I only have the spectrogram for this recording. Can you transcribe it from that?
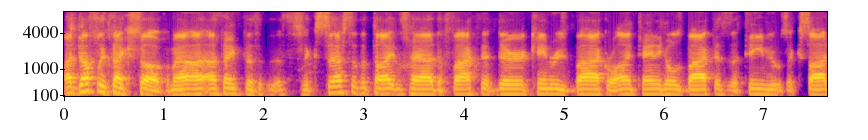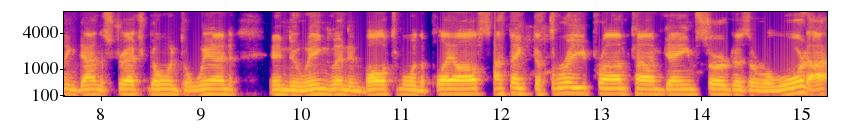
I definitely think so. I mean, I, I think the, the, success that the Titans had, the fact that Derrick Henry's back, Ryan Tannehill's back, this is a team that was exciting down the stretch, going to win in New England and Baltimore in the playoffs. I think the three primetime games served as a reward. I,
